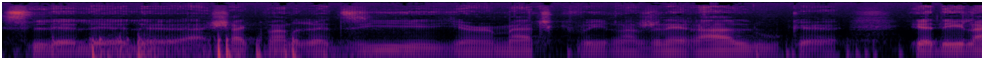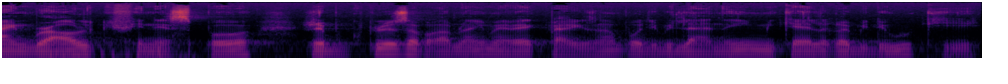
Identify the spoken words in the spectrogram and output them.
si le, à chaque vendredi, il y a un match qui vire en général ou qu'il y a des line brawls qui finissent pas. J'ai beaucoup plus de problèmes avec, par exemple, au début de l'année, Michael Robidou, qui,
